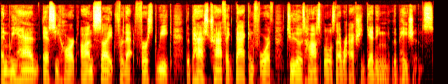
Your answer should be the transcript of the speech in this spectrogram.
and we had SC HEART on site for that first week to pass traffic back and forth to those hospitals that were actually getting the patients.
